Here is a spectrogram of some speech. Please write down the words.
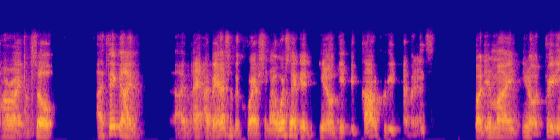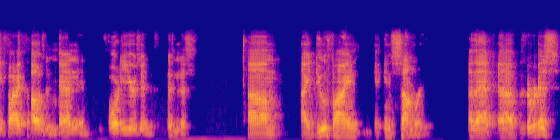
All right, so I think I, I've, I've answered the question. I wish I could, you know, give you concrete evidence, but in my, you know, treating 5,000 men and 40 years in business, um, I do find, in summary, that uh, there is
